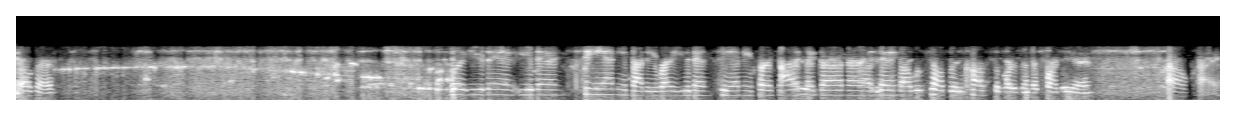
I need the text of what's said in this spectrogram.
Okay. But you didn't you didn't see anybody, right? You didn't see any person I with a gun or anything? I was helping customers in the front end. Okay.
